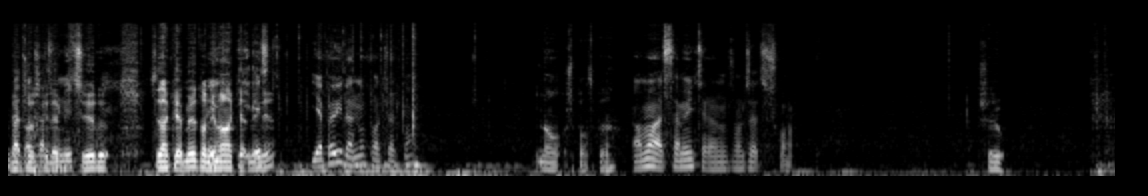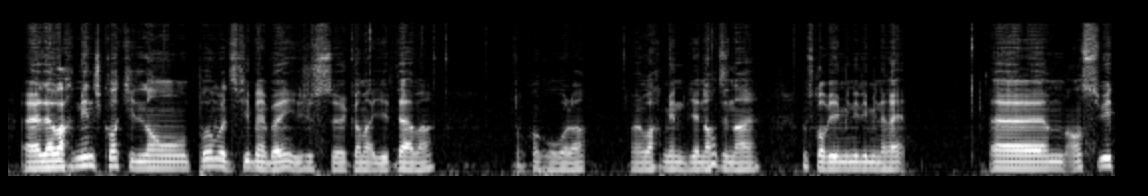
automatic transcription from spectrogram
Bah, Même dans chose que d'habitude. C'est dans 4 minutes, on vraiment dans 4 est-ce minutes. y a pas eu l'annonce dans le chat, non? Non, je pense pas. Normalement, à 5 minutes, il y a l'annonce dans le chat, je crois. Chelou. Euh, le Warmin, je crois qu'ils l'ont pas modifié ben ben, il est juste euh, comme il était avant. Donc en gros voilà. Un Warmin bien ordinaire. Où est-ce qu'on vient miner les minerais? Euh, ensuite,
